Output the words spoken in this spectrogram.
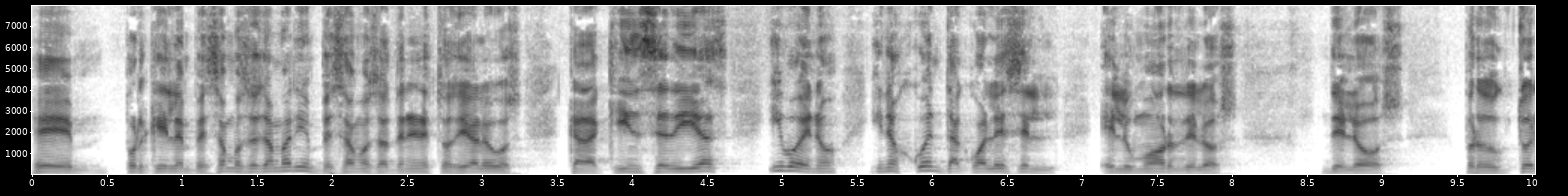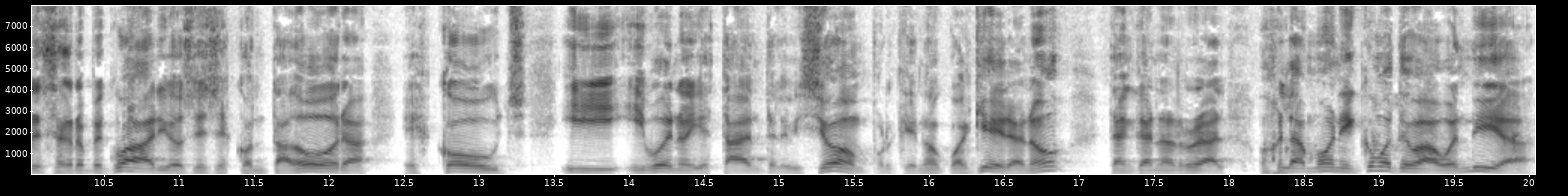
eh, porque la empezamos a llamar y empezamos a tener estos diálogos cada 15 días y bueno, y nos cuenta cuál es el, el humor de los, de los productores agropecuarios, ella es contadora, es coach y, y, bueno, y está en televisión, porque no cualquiera, ¿no? Está en Canal Rural. Hola Moni, ¿cómo te va? Buen día.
